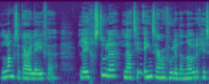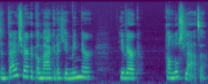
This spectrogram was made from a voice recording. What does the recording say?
langs elkaar leven. Lege stoelen laat je eenzamer voelen dan nodig is. En thuiswerken kan maken dat je minder je werk kan loslaten.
